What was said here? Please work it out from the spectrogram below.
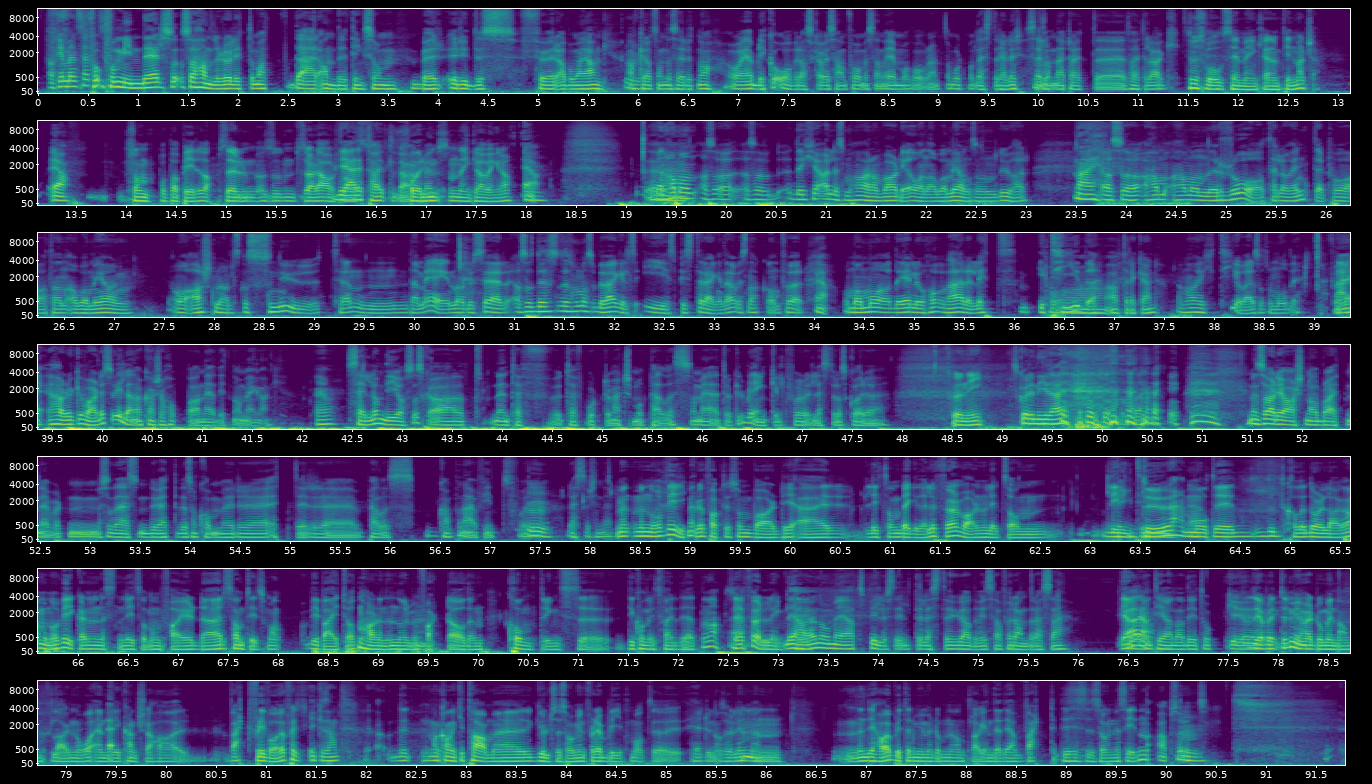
Okay, men sett, for, for min del så, så handler det jo litt om at det er andre ting som bør ryddes før Abomayang, Mm. akkurat som det ser ut nå. Og jeg blir ikke overraska hvis han får med seg noe hjem mot Wolverhampton og bort mot Leicester heller, selv om det er tight, tighte lag. Syns Wolves hjemme egentlig er en fin match, ja. Ja, Sånn på papiret, da. Selv, altså, så er det de er Arsenals tight lag, form men som det egentlig avhenger av. ja. Men har man altså, altså Det er ikke alle som har han Vardy og han Aubameyang sånn som du har. Nei. Altså, har, har man råd til å vente på at han Aubameyang og Arsenal skal snu trenden de er i, når du ser Altså, det, det er så masse bevegelse i spissterrengen, det har vi snakka om før. Ja. Og man må Det gjelder jo å være litt i på tide. avtrekkeren. De har ikke tid å være så tålmodig. Nei, har du ikke var så ville jeg nok kanskje hoppa ned dit nå med en gang. Ja. Selv om de også skal ha en tøff, tøff bortematch mot Palace, som jeg tror ikke det blir enkelt for Leicester å skåre Skårer ni. Skåre ni der. Men så har de Arsenal, Brighton, Everton, så det er du vet, det som kommer eh, etter eh, Palace-kampen, er jo fint for Mm. Leicester sin del. Men, men nå virker Men- det faktisk som Vardy er litt sånn begge deler. Før var han litt sånn litt død ja. mot de du kaller dårlige laga, men nå virker han nesten litt sånn on fire der, samtidig som han Vi veit jo at han har den enorme Mm. farta og den kontrings, eh, de kontringsferdighetene, da. Så Ja. jeg føler egentlig Det har jo noe med at spillestilen til Leicester gradvis har forandra seg Ja, ja. den tida da de tok De har blitt et mye mer dominant lag nå enn de kanskje har vært. For de var jo faktisk Ikke sant? det, Man kan ikke ta med gullsesongen, for det blir på en måte helt unaturlig. Mm. Men, men de har jo blitt et mye mer dominant lag enn det de har vært de siste sesongene siden. Da. Absolutt.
